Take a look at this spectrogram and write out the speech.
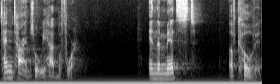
10 times what we had before. In the midst of COVID.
